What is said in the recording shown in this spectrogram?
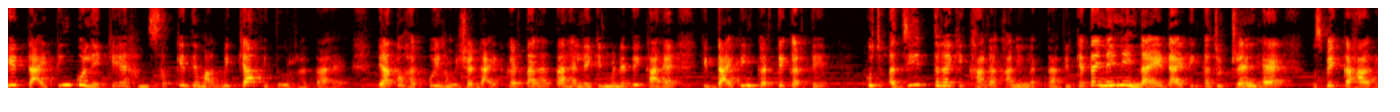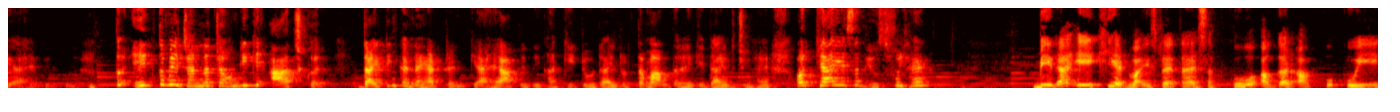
ये डाइटिंग को लेके हम सबके दिमाग में क्या फितूर रहता है? या तो हर कोई हमेशा डाइट करता रहता है, लेकिन मैंने देखा है कि डाइटिंग करते करते कुछ अजीब तरह की खाना खाने लगता है। फिर कहता है, नहीं नहीं, नए डाइटिंग का जो ट्रेंड है, उस पर कहा गया है बिल्कुल। तो एक तो मैं जानना चाहूँगी कि आजकल डाइटिंग का नया ट्रेंड क्या है? आपने देखा कीटो डाइट और तमाम तरह के डाइट जो है, और क्या ये सब यूजफुल है? मेरा एक ही एडवाइस रहता है सबको, अगर आपको कोई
